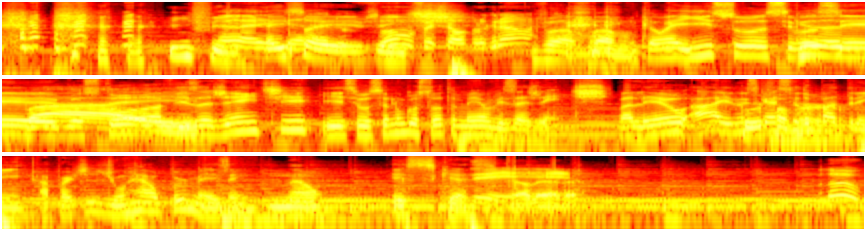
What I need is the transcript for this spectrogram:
Enfim, Ai, é isso aí, gente. Vamos fechar o programa? Vamos, vamos. Então é isso. Se você Goodbye. gostou, avisa a gente. E se você não gostou, também avisa a gente. Valeu. Ah, e não por esquece favor. do padrinho. A partir de um real por mês, hein? Não esquece, é. galera. Falou!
